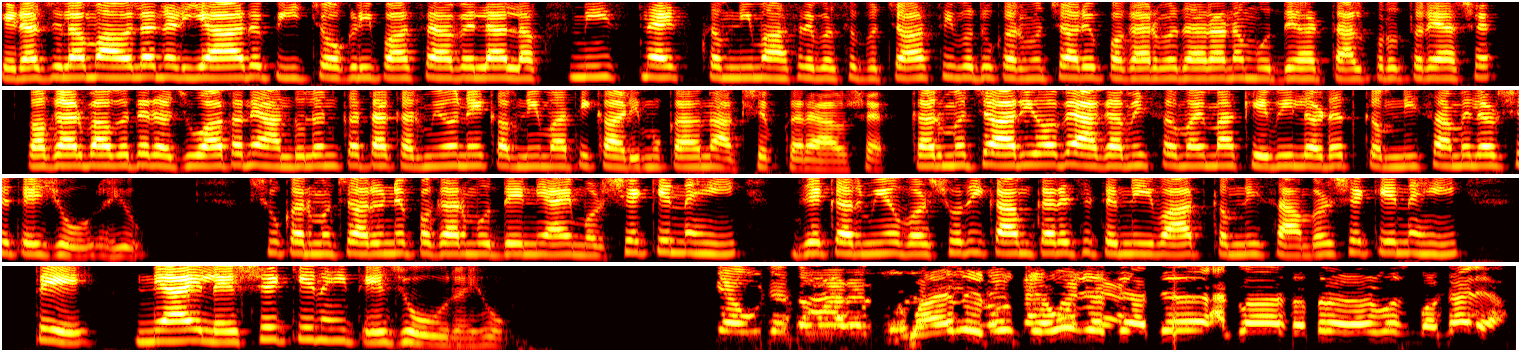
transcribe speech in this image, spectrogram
ખેડા જિલ્લામાં આવેલા નડિયાદ પી ચોકડી પાસે આવેલા લક્ષ્મી સ્નેક્સ કંપનીમાં આશરે બસો પચાસથી વધુ કર્મચારીઓ પગાર વધારાના મુદ્દે હડતાલ પર ઉતર્યા છે. પગાર બાબતે રજૂઆત અને આંદોલન કરતા કર્મીઓને કંપનીમાંથી કાઢી મુકાવાનો આક્ષેપ કરાયો છે. કર્મચારીઓ હવે આગામી સમયમાં કેવી લડત કંપની સામે લડશે તે જોવું રહ્યું. શું કર્મચારીઓને પગાર મુદ્દે ન્યાય મળશે કે નહીં? જે કર્મીઓ વર્ષોથી કામ કરે છે તેમની વાત કંપની સાંભળશે કે નહીં? તે ન્યાય લેશે કે નહીં તે જોવું રહ્યું. કેવું છે તમારે? મારે તો એટલું કેવું છે કે અત્યારે આટલા સત્તર અઢાર વર્ષ બગાડ્યા?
